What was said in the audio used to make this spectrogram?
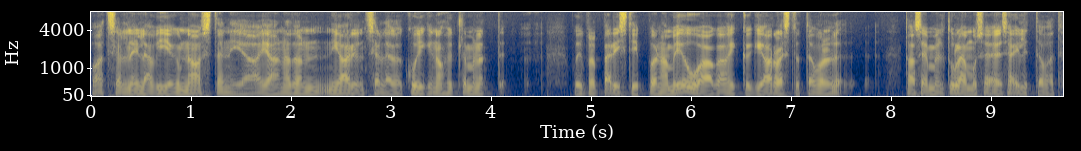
vaat seal nelja-viiekümne aastani ja, ja nad on nii harjunud sellega, kuigi noh, ütleme nad võib-olla päris tippu enam ei jõua, aga ikkagi arvestataval tasemel tulemuse säilitavad.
